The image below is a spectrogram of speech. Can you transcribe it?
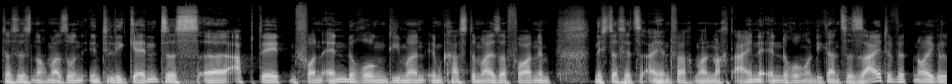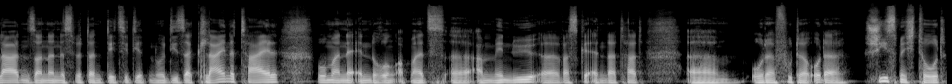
das ist nochmal so ein intelligentes äh, Updaten von Änderungen, die man im Customizer vornimmt. Nicht, dass jetzt einfach man macht eine Änderung und die ganze Seite wird neu geladen, sondern es wird dann dezidiert nur dieser kleine Teil, wo man eine Änderung, ob man jetzt äh, am Menü äh, was geändert hat ähm, oder Footer oder schieß mich tot.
